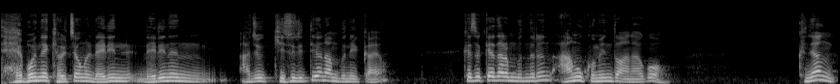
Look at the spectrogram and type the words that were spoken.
대번의 결정을 내린, 내리는 아주 기술이 뛰어난 분일까요? 그래서 깨달은 분들은 아무 고민도 안 하고 그냥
